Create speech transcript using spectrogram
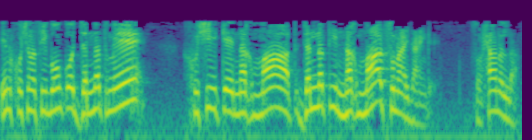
ان خوش نصیبوں کو جنت میں خوشی کے نغمات، جنتی نغمات سنائے جائیں گے۔ سبحان اللہ۔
